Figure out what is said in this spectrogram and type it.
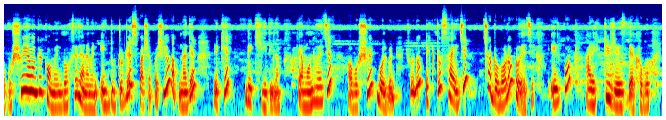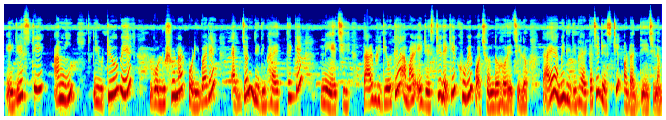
অবশ্যই আমাকে কমেন্ট বক্সে জানাবেন। এই দুটো ড্রেস পাশাপাশিও আপনাদের রেখে দেখিয়ে দিলাম। কেমন হয়েছে অবশ্যই বলবেন। শুধু একটু সাইজে ছোট বড় রয়েছে। এরপর আরেকটি ড্রেস দেখাবো। এই ড্রেসটি আমি ইউটিউবে গোলুসোনার পরিবারে একজন দিদিভাইয়ের থেকে নিয়েছি। তার ভিডিওতে আমার এই ড্রেসটি দেখে খুবই পছন্দ হয়েছিল। তাই আমি দিদিভাইয়ের কাছে ড্রেসটি অর্ডার দিয়েছিলাম।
